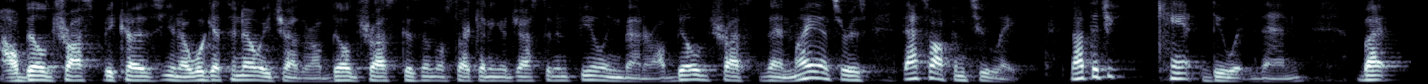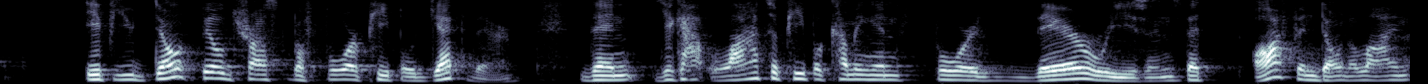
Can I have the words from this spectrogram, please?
I'll build trust because you know we'll get to know each other. I'll build trust because then they'll start getting adjusted and feeling better. I'll build trust then. My answer is that's often too late. Not that you can't do it then, but if you don't build trust before people get there, then you got lots of people coming in for their reasons that often don't align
